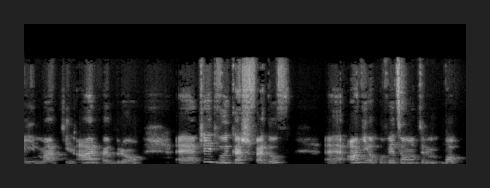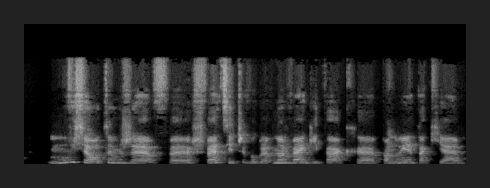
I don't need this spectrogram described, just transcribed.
i Martin Arvebru, czyli dwójka Szwedów. Oni opowiedzą o tym, bo mówi się o tym, że w Szwecji, czy w ogóle w Norwegii, tak, panuje takie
